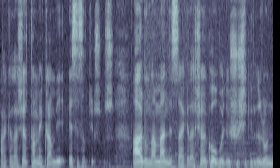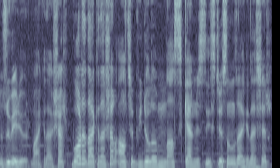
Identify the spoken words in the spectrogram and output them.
arkadaşlar tam ekran bir SS atıyorsunuz. Ardından ben de size arkadaşlar Cowboy'da şu şekilde rolünüzü veriyorum arkadaşlar. Bu arada arkadaşlar altyapı videolarımın daha sık gelmesini istiyorsanız arkadaşlar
